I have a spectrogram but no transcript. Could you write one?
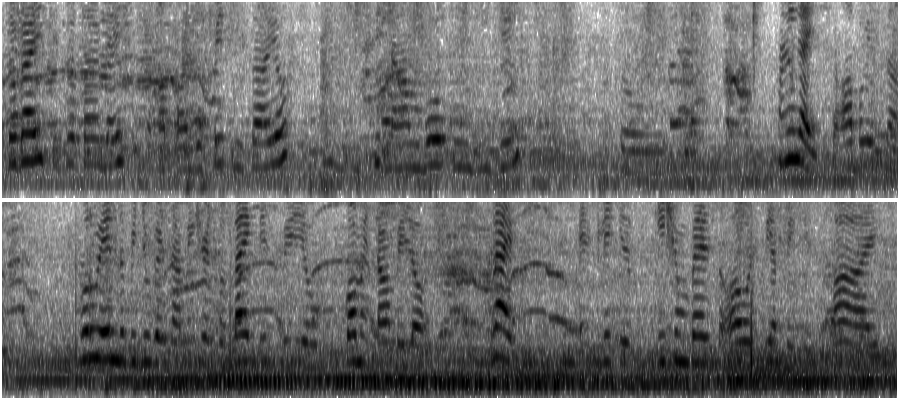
So guys, ito tayo guys. Nakapagupit na tayo. Iksi na ang buhok ni DJ. So, ano guys, nakapagupit na. Before we end the video guys, uh, make sure to like this video, comment down below, subscribe, and click the notification bell so will be updated. Bye!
